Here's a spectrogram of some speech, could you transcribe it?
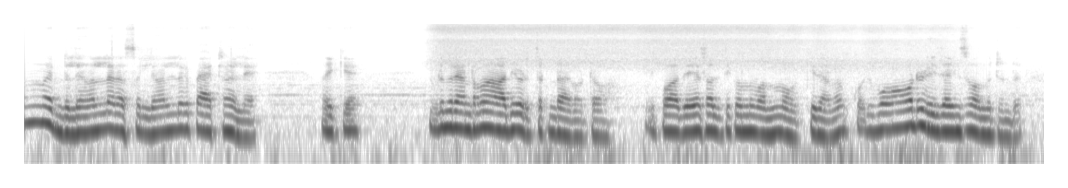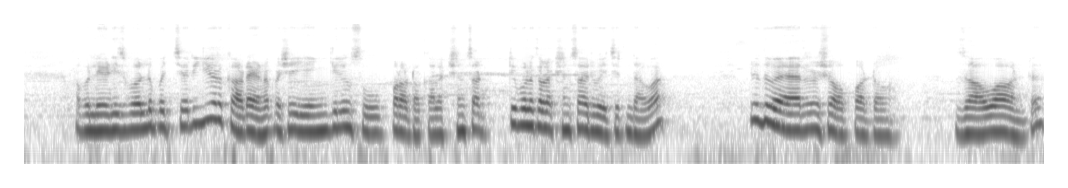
നന്നായിട്ടുണ്ടല്ലേ നല്ല രസമില്ലേ? നല്ലൊരു പാറ്റേൺ അല്ലേ? അതൊക്കെ ഇവിടുന്ന് രണ്ടെണ്ണം ആദ്യം എടുത്തിട്ടുണ്ടായിരുന്നു കേട്ടോ. ഇപ്പോൾ അതേ സ്ഥലത്തേക്കൊന്ന് വന്ന് നോക്കിയതാണ്. ഒരുപാട് ഡിസൈൻസ് വന്നിട്ടുണ്ട്. അപ്പോൾ ലേഡീസ് വേൾഡ് ഇപ്പോൾ ചെറിയൊരു കടയാണ്. പക്ഷേ എങ്കിലും സൂപ്പർ ആട്ടോ. കളക്ഷൻസ് അടിപൊളി കളക്ഷൻസ് അവർ വെച്ചിട്ടുണ്ടാവുക. ഇത് വേറൊരു ഷോപ്പാട്ടോ ജാവ ഉണ്ട്.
